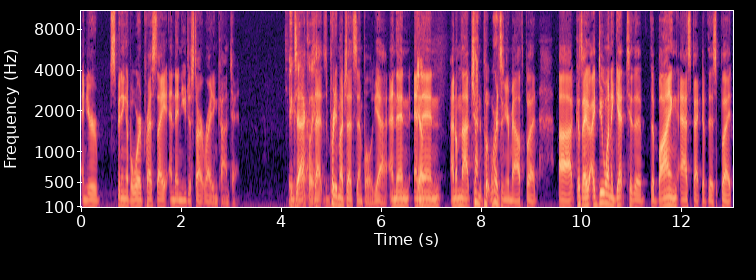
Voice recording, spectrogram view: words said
and you're spinning up a WordPress site, and then you just start writing content. Exactly. That's pretty much that simple. Yeah. And then and Yep. then and I'm not trying to put words in your mouth, but because I, I do want to get to the the buying aspect of this, but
